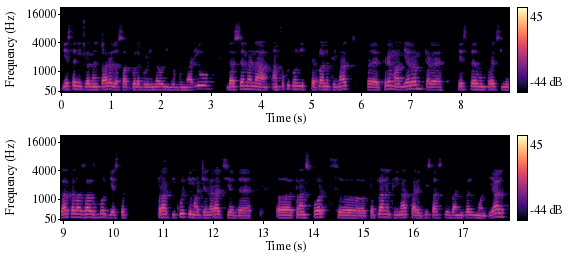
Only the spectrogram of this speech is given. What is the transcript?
este în implementare, lăsat colegului meu Liviu Bunariu. De asemenea, am făcut un lift pe plan înclinat pe cremalieră, care este un proiect similar ca la Salzburg, este practic ultima generație de uh, transport uh, pe plan înclinat care există astăzi la nivel mondial.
